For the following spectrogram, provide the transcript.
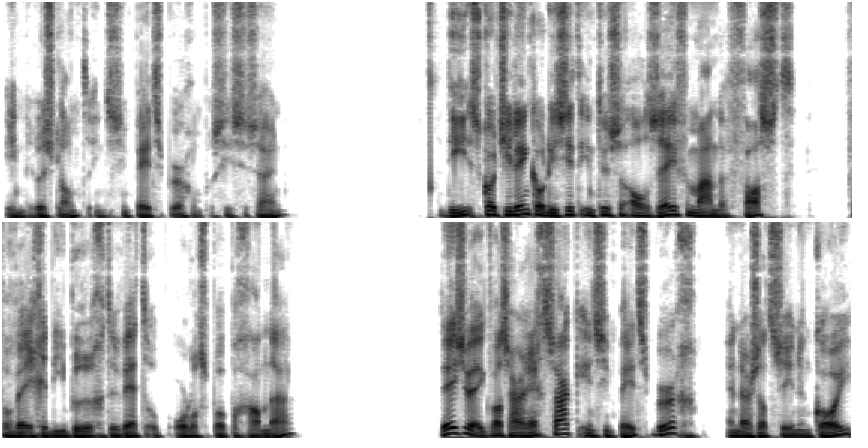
in Rusland, in Sint-Petersburg om precies te zijn. Die Skochilenko die zit intussen al zeven maanden vast... vanwege die beruchte wet op oorlogspropaganda... Deze week was haar rechtszaak in Sint-Petersburg en daar zat ze in een kooi,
